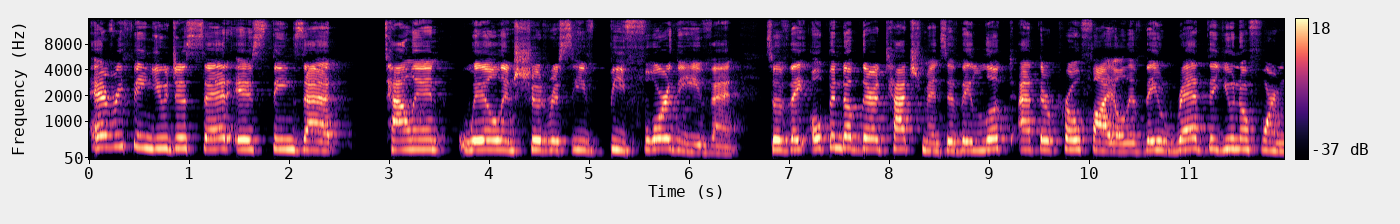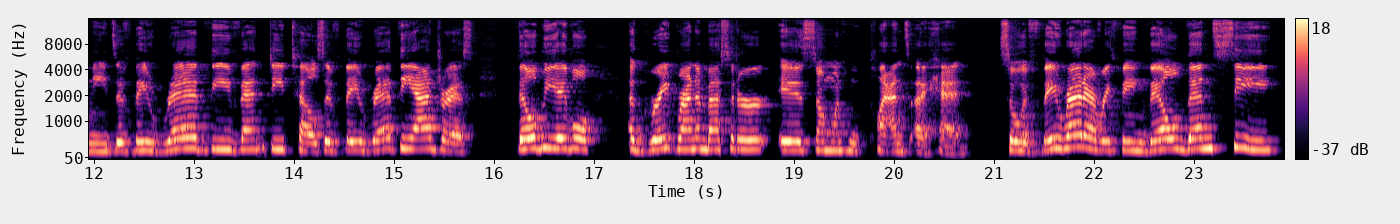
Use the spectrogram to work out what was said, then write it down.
Everything you just said is things that talent will and should receive before the event. So if they opened up their attachments, if they looked at their profile, if they read the uniform needs, if they read the event details, if they read the address, they'll be able, a great brand ambassador is someone who plans ahead. So if they read everything, they'll then see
